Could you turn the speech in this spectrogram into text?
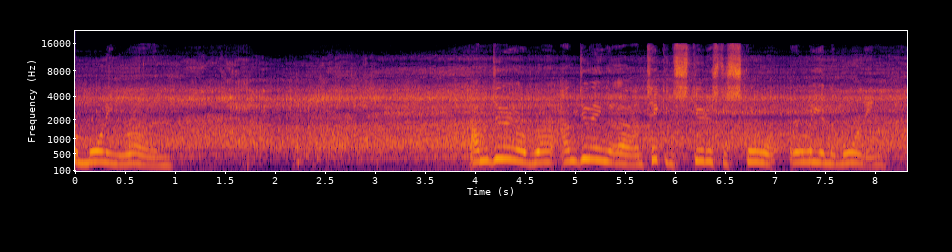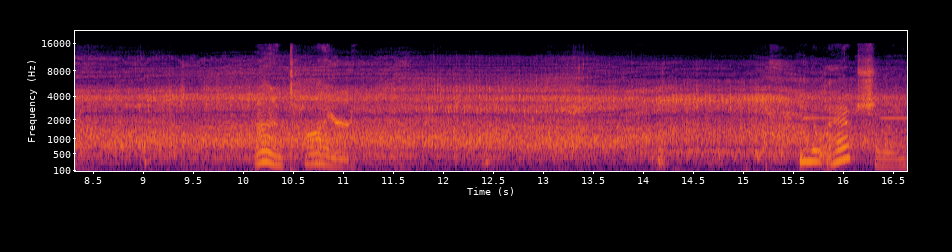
A morning run. I'm doing a run. I'm doing. Uh, I'm taking students to school early in the morning. I'm tired. You know, actually.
